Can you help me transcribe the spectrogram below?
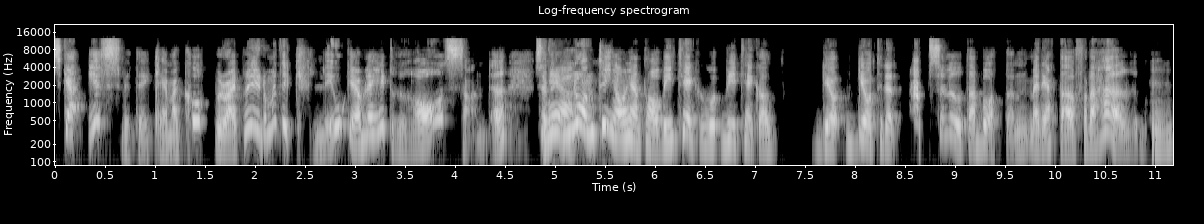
Ska SVT klämma copyright på det? De är inte kloka, jag blir helt rasande. Så Ja. någonting har hänt här och vi tänker, vi tänker gå, gå till den absoluta botten med detta, för det här, Mm.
